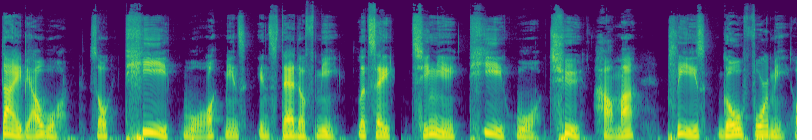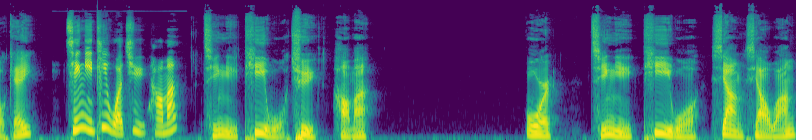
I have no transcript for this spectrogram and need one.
代表我. So 替我 means instead of me. Let's say 请你替我去好吗? Please go for me, okay? 请你替我去好吗？请你替我去好吗 ？or 请你替我向小王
